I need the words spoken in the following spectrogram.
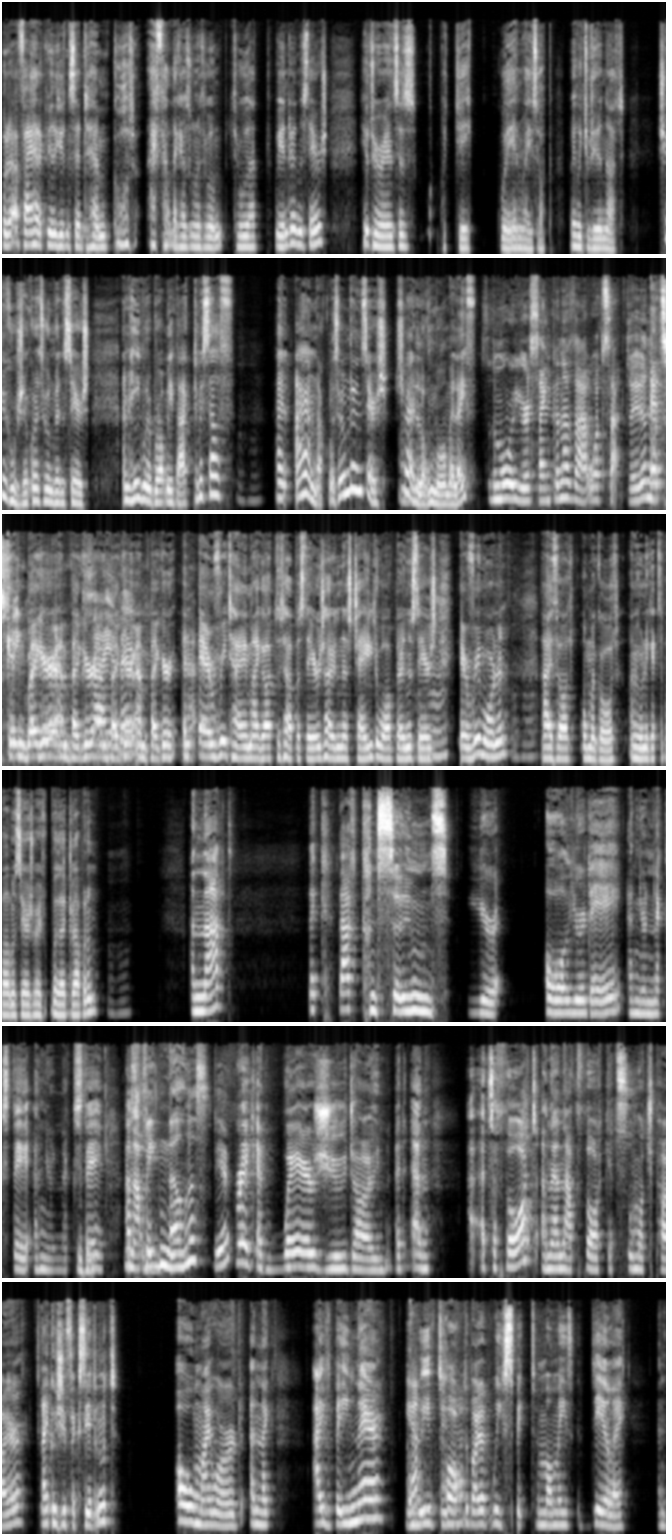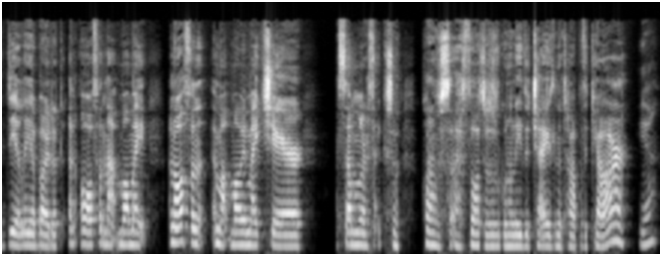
But if I had communicated and said to him, God, I felt like I was going to throw him throw that wean down the stairs, he would turn around and says, What Jake, Wayne, rise up. Why would you be doing that? Sure, of course, you're not going to throw him down the stairs. And he would have brought me back to myself. Mm-hmm. And I am not going to throw him down the stairs. Sure, I mm-hmm. love him all my life. So the more you're thinking of that, what's that doing? It's getting bigger and bigger and bigger and bigger. And every time I got to the top of stairs, holding this child to walk down the stairs mm-hmm. every morning, I thought, oh my God, I'm going to get to the bottom of the stairs right without dropping him. and that, like that, consumes your all your day and your next day and your next mm-hmm. day, and That's that feeding illness. Yeah. break it wears you down, it, and it's a thought, and then that thought gets so much power. I because you fixate on it. Oh my word! And like I've been there. Yeah, and we've talked there. about it. We speak to mummies daily and daily about it, and often that mummy, and often a mu- mummy might share a similar thing. So, God, I, was, I thought that I was going to leave the child in the top of the car, Yeah.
